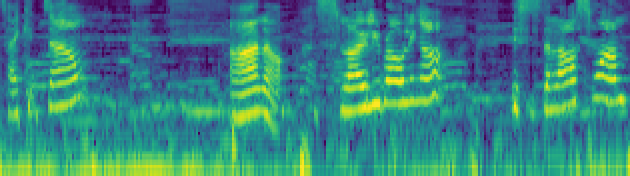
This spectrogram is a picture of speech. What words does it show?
Take it down and up. Slowly rolling up. This is the last one.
